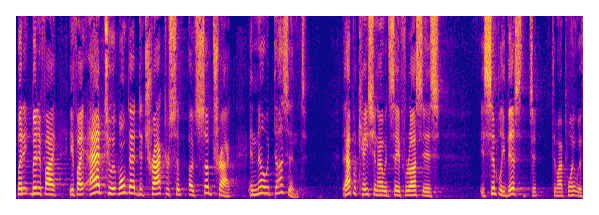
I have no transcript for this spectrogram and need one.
but, it, but if, I, if I add to it, won't that detract or sub, uh, subtract? And no, it doesn't. The application I would say for us is, is simply this to, to my point with,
